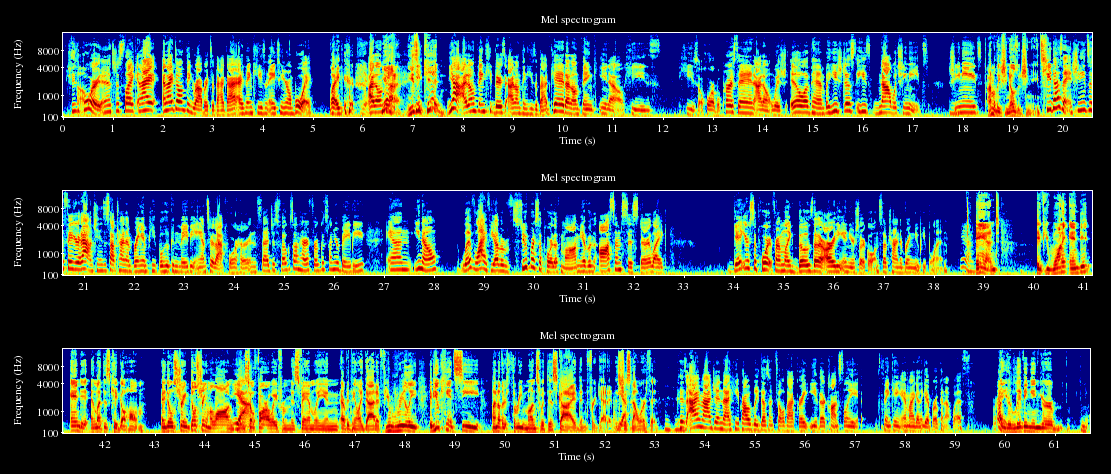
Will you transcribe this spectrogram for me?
She's So. bored, and it's just like, and I and I don't think Robert's a bad guy. I think he's an eighteen year old boy. Like, I don't Yeah, think he's a kid. Yeah, I don't think he, there's. I don't think he's a bad kid. I don't think you know he's he's a horrible person. I don't wish ill of him, but he's just he's not what she needs. She needs I don't think she knows what she needs. she doesn't, and she needs to figure it out, and she needs to stop trying to bring in people who can maybe answer that for her. And instead, just focus on her, focus on your baby, and you know, live life. You have a super supportive mom. You have an awesome sister. Like, get your support from like those that are already in your circle instead of trying to bring new people in. Yeah. And if you want to end it, end it and let this kid go home. And don't string don't string him along Yeah. being so far away from his family and everything like that. If you really if you can't see another three months with this guy, then forget it. It's Yeah. just not worth it. Because I imagine that he probably doesn't feel that great either, constantly thinking, Am I going to get broken up with? Right. You're living in your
